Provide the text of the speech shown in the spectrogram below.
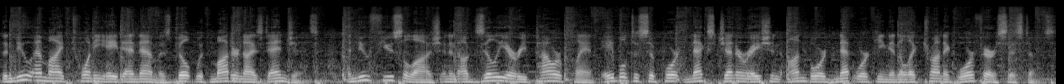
the new Mi-28NM is built with modernized engines, a new fuselage and an auxiliary power plant able to support next-generation onboard networking and electronic warfare systems.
